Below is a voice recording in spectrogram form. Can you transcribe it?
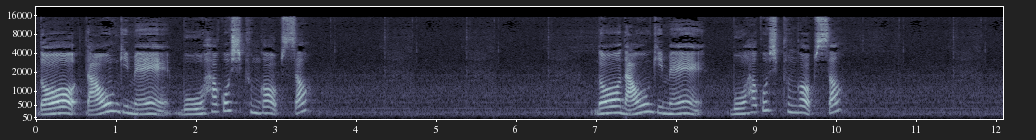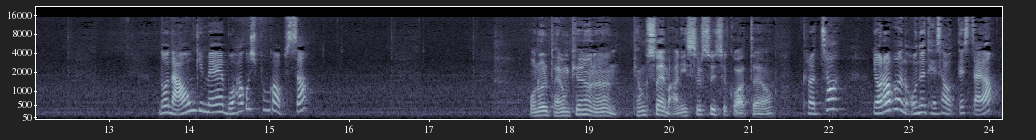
너 나온 김에 뭐 하고 싶은 거 없어? 너 나온 김에 뭐 하고 싶은 거 없어? 너 나온 김에 뭐 하고 싶은 거 없어? 오늘 배운 표현은 평소에 많이 쓸 수 있을 것 같아요. 그렇죠? 여러분 오늘 대사 어땠어요?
